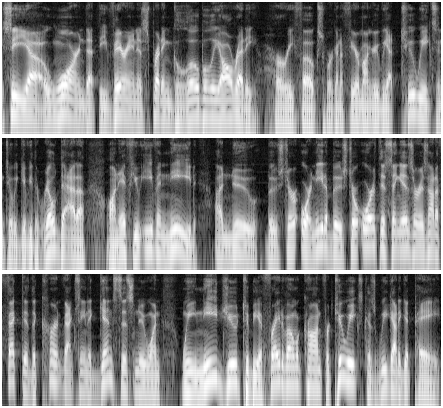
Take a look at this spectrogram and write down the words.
CEO warned that the variant is spreading globally already. Hurry, folks. We're going to fear fearmonger. We got two weeks until we give you the real data on if you even need a new booster or need a booster or if this thing is or is not effective, the current vaccine against this new one. We need you to be afraid of Omicron for two weeks because we got to get paid.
